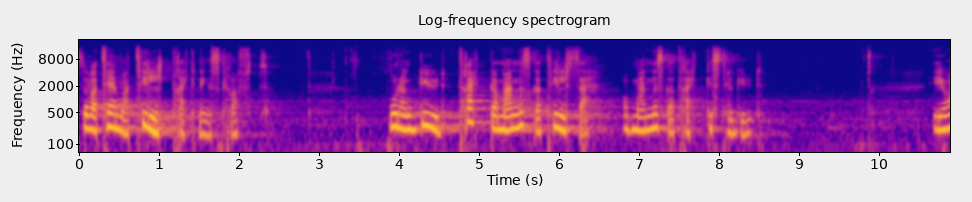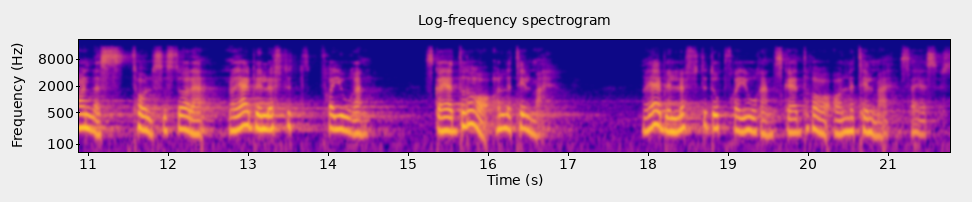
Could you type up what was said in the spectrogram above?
så var temaet tiltrekningskraft. Hvordan Gud trekker mennesker til seg, og mennesker trekkes til Gud. I Johannes 12 så står det når jeg blir løftet fra jorden, skal jeg dra alle til meg. Når jeg blir løftet opp fra jorden, skal jeg dra alle til meg, sier Jesus.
